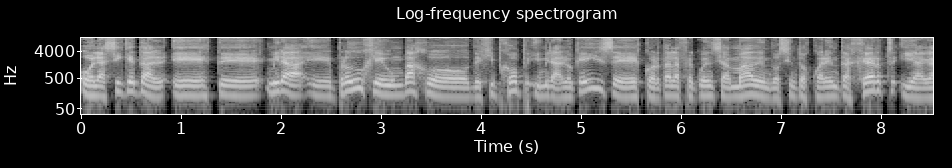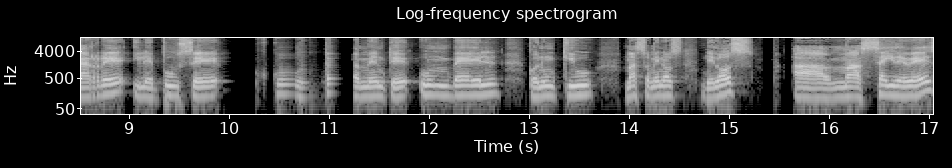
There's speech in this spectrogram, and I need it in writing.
Hola, sí, ¿qué tal? Este, mira, eh, produje un bajo de hip hop y mira, lo que hice es cortar la frecuencia MAD en 240 Hz y agarré y le puse justamente un bell con un Q más o menos de 2 a más 6 dB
